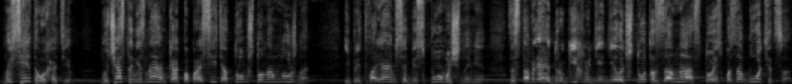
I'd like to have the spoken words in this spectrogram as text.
Мы все этого хотим, но часто не знаем, как попросить о том, что нам нужно – и притворяемся беспомощными, заставляя других людей делать что-то за нас, то есть позаботиться.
